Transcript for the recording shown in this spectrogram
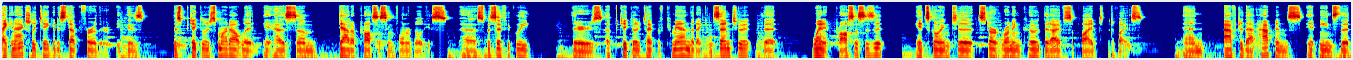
I can actually take it a step further because this particular smart outlet it has some data processing vulnerabilities. Uh, specifically, there's a particular type of command that I can send to it that when it processes it, it's going to start running code that I've supplied to the device. And after that happens, it means that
